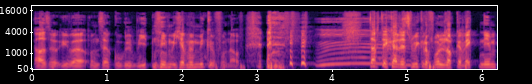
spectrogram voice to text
also über unser Google Meet nehme ich ja mein Mikrofon auf. mm. Dachte, ich kann das Mikrofon locker wegnehmen.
